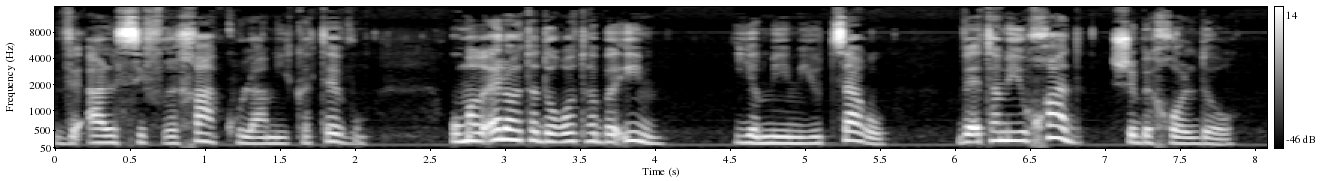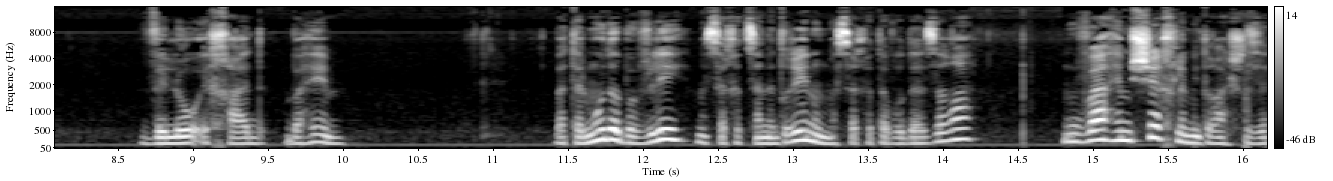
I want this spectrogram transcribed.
ועל ספרך כולם ייכתבו, ומראה לו את הדורות הבאים, ימים יוצרו, ואת המיוחד שבכל דור, ולא אחד בהם. בתלמוד הבבלי, מסכת סנהדרין ומסכת עבודה זרה, מובא המשך למדרש זה.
